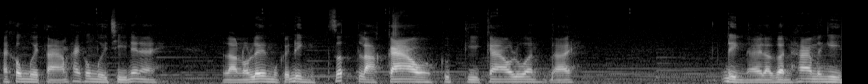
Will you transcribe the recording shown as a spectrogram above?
2018 2019 này này, là nó lên một cái đỉnh rất là cao, cực kỳ cao luôn. Đây đỉnh này là gần 20.000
